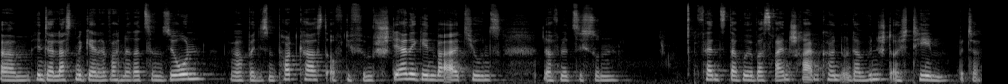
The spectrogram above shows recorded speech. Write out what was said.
ähm, hinterlasst mir gerne einfach eine Rezension. Können wir auch bei diesem Podcast auf die fünf Sterne gehen bei iTunes. Dann öffnet sich so ein Fenster, wo ihr was reinschreiben könnt und da wünscht euch Themen, bitte.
